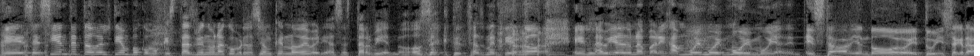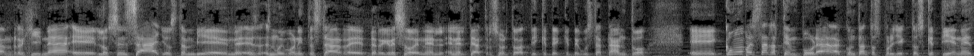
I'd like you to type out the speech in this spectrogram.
eh, se siente todo el tiempo como que estás viendo una conversación que no deberías estar viendo, o sea, que te estás metiendo en la vida de una pareja muy, muy, muy, muy adentro. Estaba viendo eh, tu Instagram, Regina, eh, los ensayos también. Es, es muy bonito estar eh, de regreso en el, en el teatro, sobre todo a ti que te, que te gusta tanto. Eh, ¿Cómo va a estar la temporada? Con tantos proyectos que tienes,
